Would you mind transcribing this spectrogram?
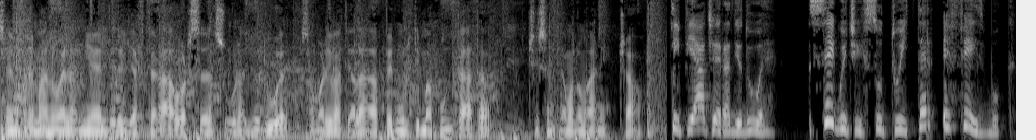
Sempre Emanuele Agnelli degli After Hours su Radio 2, siamo arrivati alla penultima puntata, ci sentiamo domani, ciao. Ti piace Radio 2? Seguici su Twitter e Facebook.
